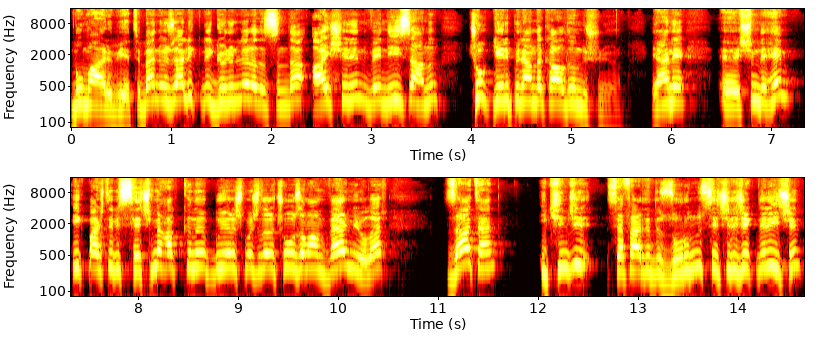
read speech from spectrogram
bu mağlubiyeti? Ben özellikle gönüller arasında Ayşe'nin ve Nisa'nın çok geri planda kaldığını düşünüyorum. Yani e, şimdi hem ilk başta bir seçme hakkını bu yarışmacılara çoğu zaman vermiyorlar. Zaten ikinci seferde de zorunlu seçilecekleri için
